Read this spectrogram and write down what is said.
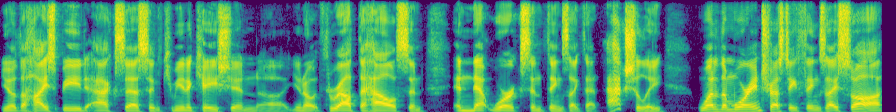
you know the high speed access and communication uh, you know throughout the house and and networks and things like that. Actually one of the more interesting things i saw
